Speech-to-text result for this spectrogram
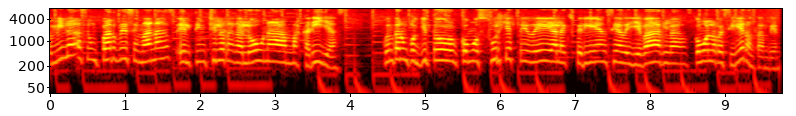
Camila, hace un par de semanas el Team Chile regaló unas mascarillas. Cuéntanos un poquito cómo surge esta idea, la experiencia de llevarlas, cómo lo recibieron también.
